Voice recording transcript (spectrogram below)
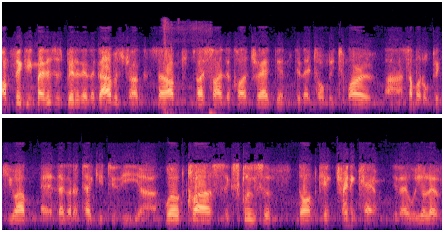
I'm thinking, man, this is better than the garbage truck. So I'm, I signed the contract, and then they told me tomorrow uh, someone will pick you up, and they're going to take you to the uh, world class exclusive Don King training camp. You know, where you'll have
